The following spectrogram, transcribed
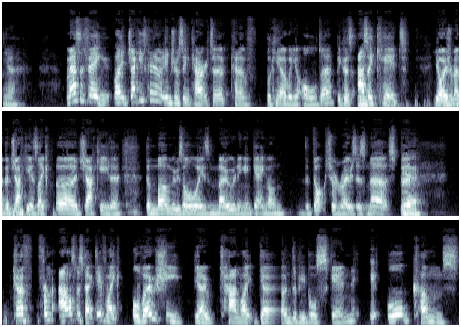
Yeah. I mean, that's the thing. Like, Jackie's kind of an interesting character, kind of looking at when you're older, because as a kid, you always remember Jackie as like, uh, Jackie, the the mum who's always moaning and getting on the doctor and Rose's nerves. But kind of from Al's perspective, like, although she, you know, can like get under people's skin, it all comes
